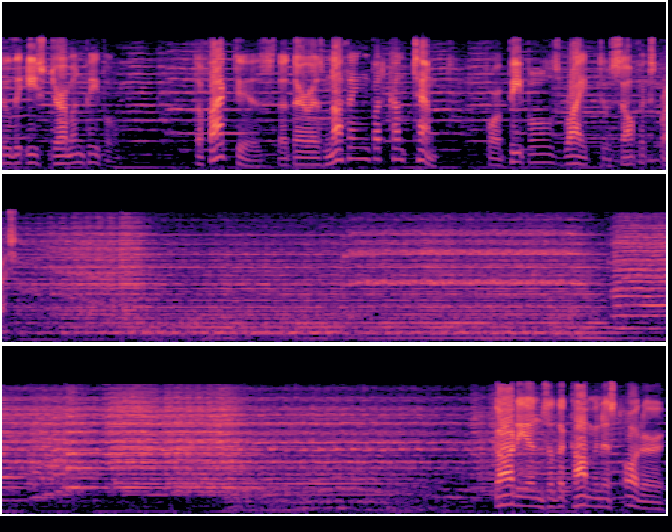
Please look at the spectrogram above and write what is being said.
to the East German people. The fact is that there is nothing but contempt for people's right to self-expression. Guardians of the communist order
